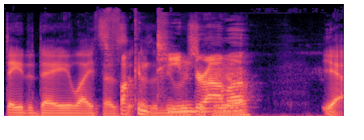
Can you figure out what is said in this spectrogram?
day to day life as, fucking as a teen drama. superhero. Yeah,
